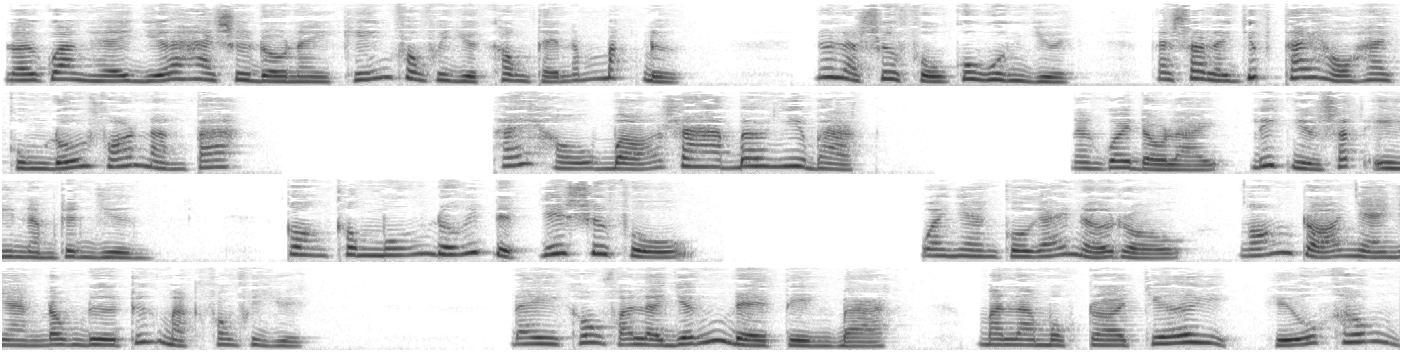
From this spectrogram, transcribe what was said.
Loại quan hệ giữa hai sư đồ này khiến Phong Phi Duyệt không thể nắm bắt được. Nếu là sư phụ của quân Duyệt, tại sao lại giúp Thái Hậu hai cung đối phó nàng ta? Thái Hậu bỏ ra bao nhiêu bạc? Nàng quay đầu lại, liếc nhìn sách y nằm trên giường. Con không muốn đối địch với sư phụ. Qua nhan cô gái nở rộ, ngón trỏ nhẹ nhàng đông đưa trước mặt Phong Phi Duyệt. Đây không phải là vấn đề tiền bạc, mà là một trò chơi, hiểu không?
